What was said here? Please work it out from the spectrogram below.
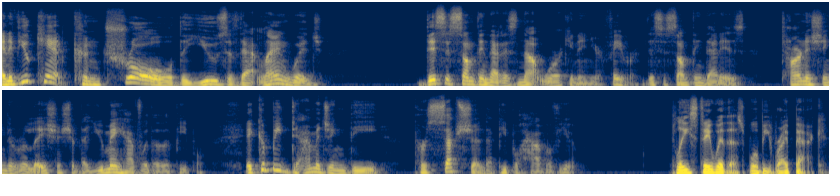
and if you can't control the use of that language, this is something that is not working in your favor. This is something that is tarnishing the relationship that you may have with other people. It could be damaging the perception that people have of you. Please stay with us. We'll be right back.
